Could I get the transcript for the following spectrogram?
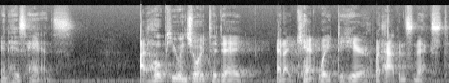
in his hands. I hope you enjoyed today, and I can't wait to hear what happens next.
